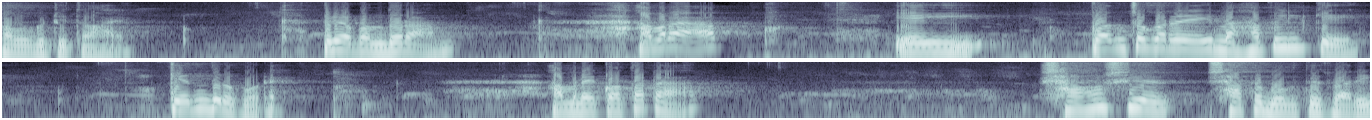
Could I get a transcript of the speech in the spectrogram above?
সংগঠিত হয়। প্রিয় বন্ধুরা, আমরা এই পঞ্চগড়ের এই মাহফিলকে কেন্দ্র করে আমরা এই কথাটা সাহসের সাথে বলতে পারি,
